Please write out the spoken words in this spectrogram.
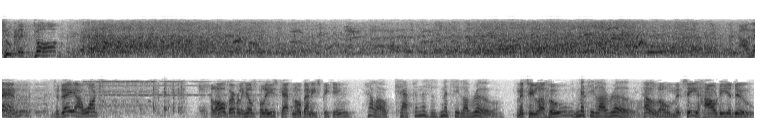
Stupid dog. Now, men, today I want. Hello, Beverly Hills Police, Captain O'Benny speaking. Hello, Captain. This is Mitzi LaRue. Mitzi LaHoo? Mitzi LaRue. Hello, Mitzi. How do you do?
